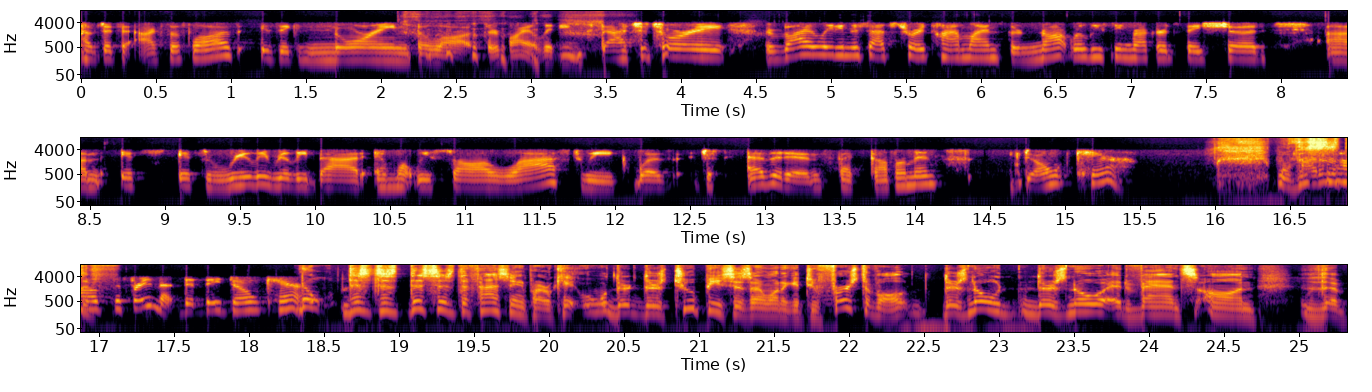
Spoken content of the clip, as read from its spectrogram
subject to access laws is ignoring the laws. They're violating statutory. They're violating the statutory timelines. They're not releasing records they should. Um, it's it's really really bad. And what we saw last week was just evidence that governments don't care. Well, this is the how to frame that, that they don't care. No, this, this this is the fascinating part. Okay, well, there, there's two pieces I want to get to. First of all, there's no there's no advance on the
